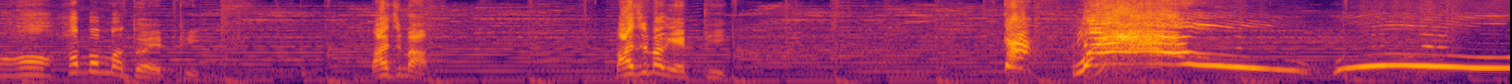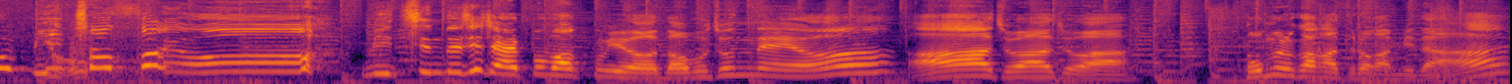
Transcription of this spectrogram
아, 한 번만 더 에픽. 마지막. 마지막 에픽. 미쳤어요. 미친 듯이 잘 뽑았고요. 너무 좋네요. 아, 좋아, 좋아. 보물 강화 들어갑니다.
